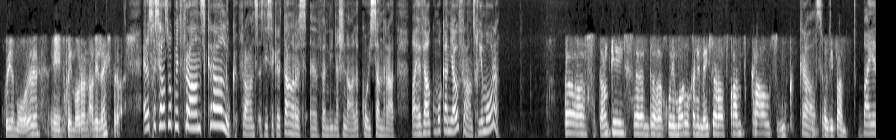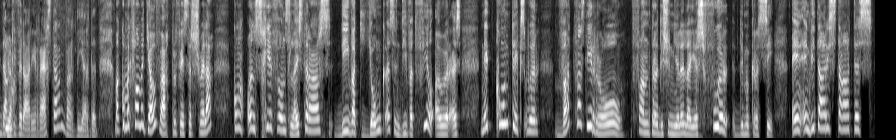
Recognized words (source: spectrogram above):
Goeiemôre en goeiemôre aan al die luisteraars. En ons gesels ook met Frans Kraalhoek. Frans is die sekretaris uh, van die Nasionale Khoisan-raad. Baie welkom ook aan jou Frans. Goeiemôre. Uh, dankie en uh, goeiemôre ook aan die luisteraars Frans Kraalhoek. Kraalhoek. Baie dankie ja. vir daardie regstelling, waardeer dit. Maar kom ek val met jou weg professor Swela. Kom ons gee vir ons luisteraars, die wat jonk is en die wat veel ouer is, net konteks oor Wat was die rol van tradisionele leiers voor demokrasie en en wie daardie status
